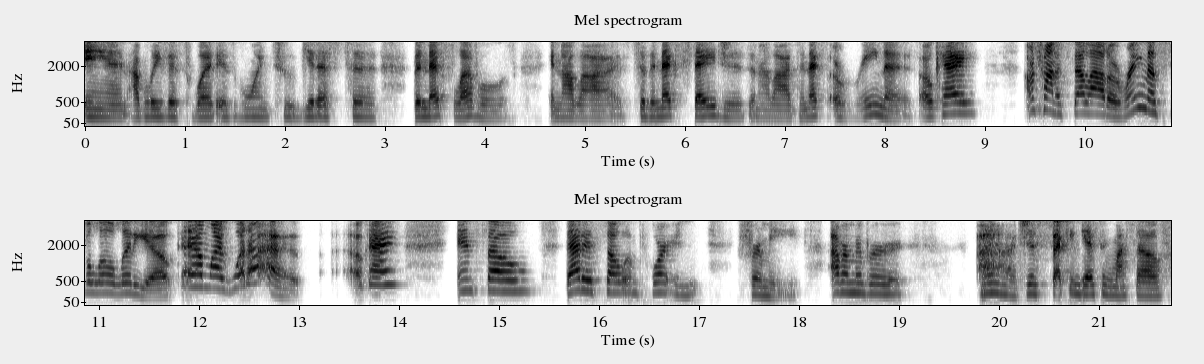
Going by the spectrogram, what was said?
and I believe it's what is going to get us to the next levels in our lives, to the next stages in our lives, the next arenas. Okay. I'm trying to sell out arenas for little Lydia. Okay. I'm like, what up? Okay. And so that is so important for me. I remember uh, just second guessing myself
